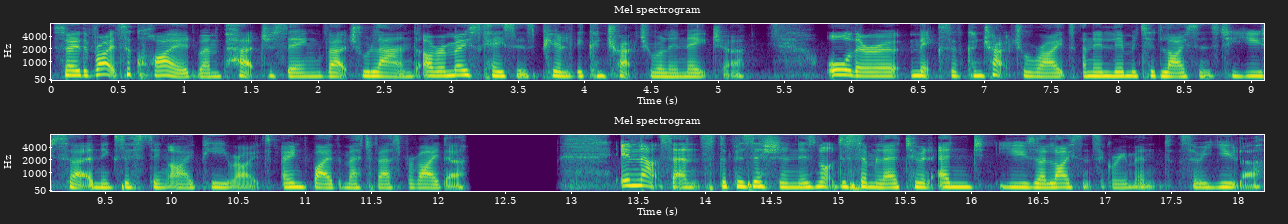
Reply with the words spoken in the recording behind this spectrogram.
So, the rights acquired when purchasing virtual land are in most cases purely contractual in nature, or they're a mix of contractual rights and a limited license to use certain existing IP rights owned by the metaverse provider. In that sense, the position is not dissimilar to an end user license agreement, so a EULA,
